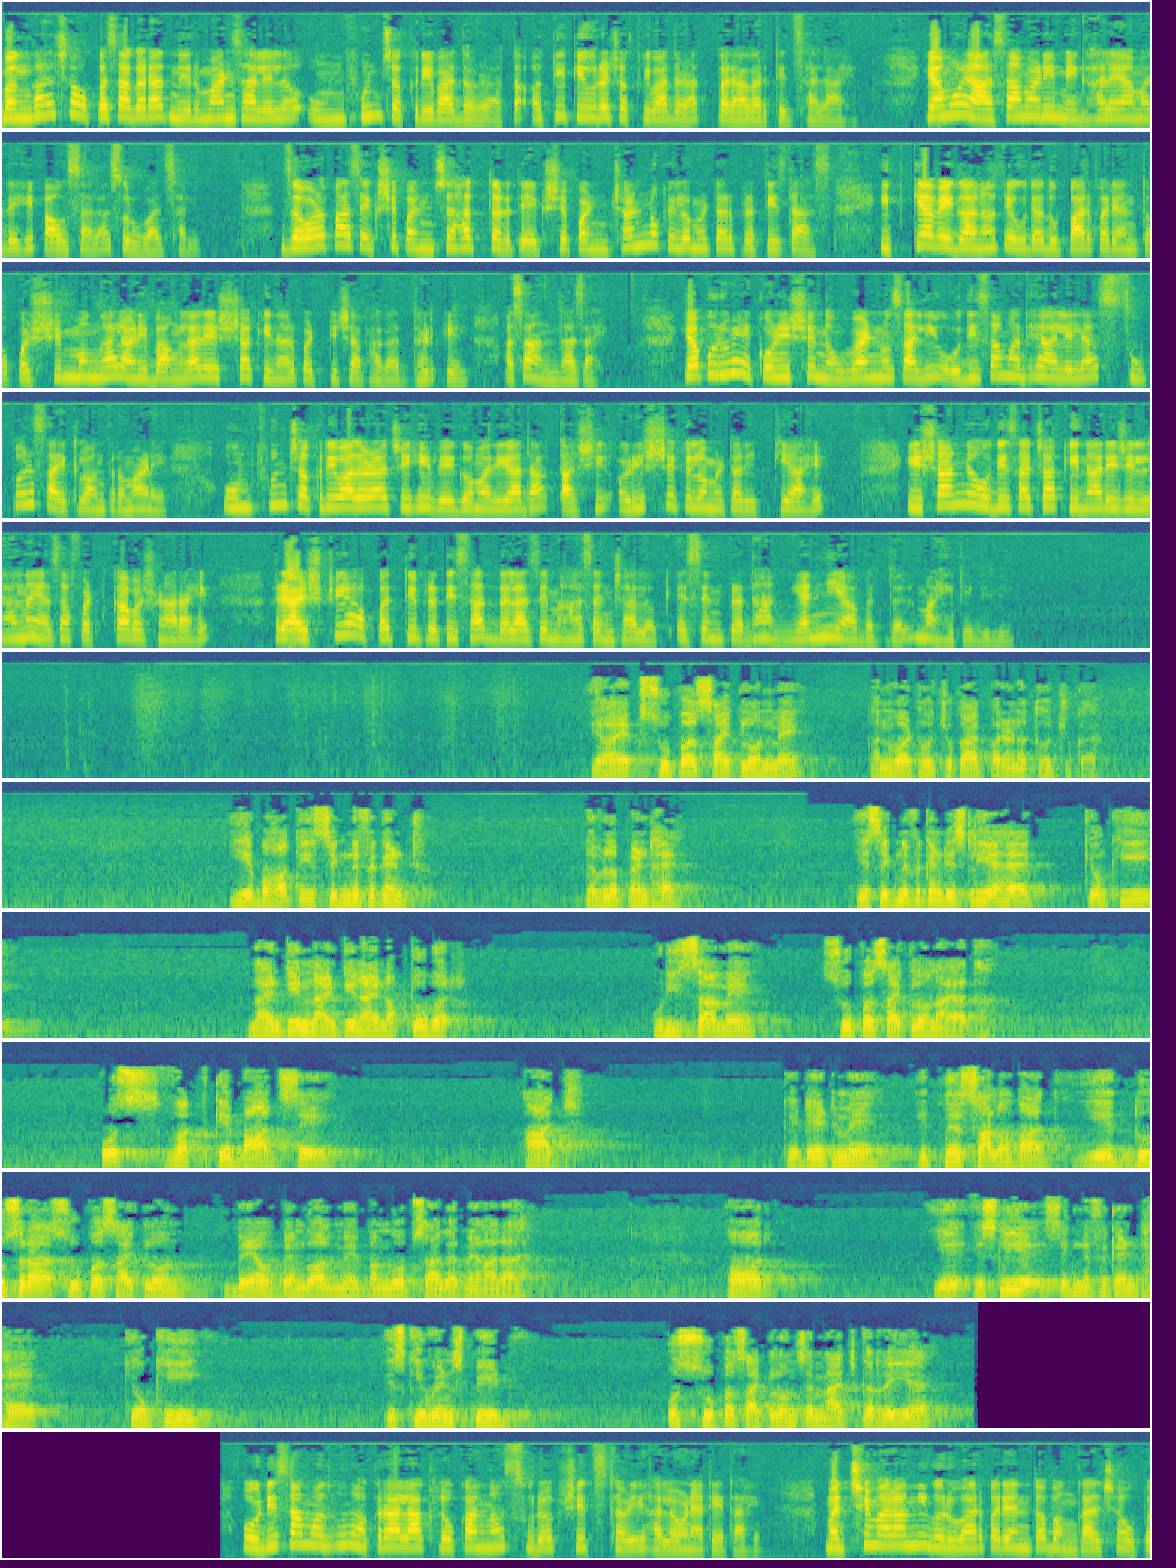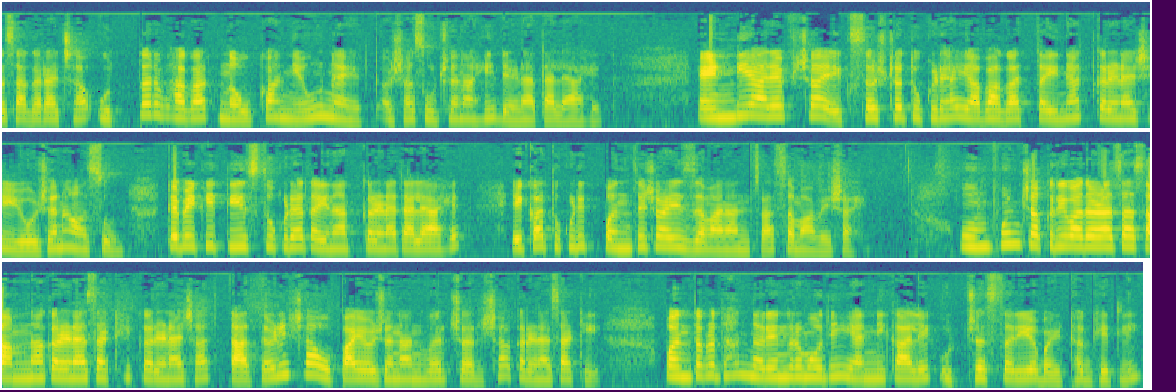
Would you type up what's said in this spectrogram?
बंगालच्या उपसागरात निर्माण झालेलं उम्फून चक्रीवादळ आता अतितीव्र चक्रीवादळात परावर्तित झालं आहे. यामुळे आसाम आणि मेघालयामध्येही पावसाला सुरुवात झाली. जवळपास एकशे पंचाहत्तर ते एकशे पंच्याण्णव किलोमीटर प्रति तास इतक्या वेगानं ते उद्या दुपारपर्यंत पश्चिम बंगाल आणि बांगलादेशच्या किनारपट्टीच्या भागात धडकेल असा अंदाज आहे. यापूर्वी एकोणीसशे नव्याण्णव साली ओदिसामध्ये आलेल्या सुपर सायक्लॉनप्रमाणे उम्फून चक्रीवादळाची ही वेगमर्यादा ताशी अडीचशे किलोमीटर इतकी आहे. ईशान्य ओदिसाच्या किनारी याचा फटका बसणार आहे. राष्ट्रीय आपत्ती प्रतिसाद दलाचे महासंचालक एस एन प्रधान यांनी दिली. यह एक सुपर साइक्लोन में कन्वर्ट हो चुका है, परिणत हो चुका है. ये बहुत ही सिग्निफिकेंट डेवलपमेंट है. ये सिग्निफिकेंट इसलिए है क्योंकि 1999 अक्टूबर उड़ीसा में सुपर साइक्लोन आया था। उस वक्त के बाद से आज के डेट में इतने सालों बाद ये दूसरा super cyclone bay of Bengal में बंगोपसागर में आ रहा है। और ये इसलिए सिग्निफिकेंट है क्योंकि इसकी विंड स्पीड उस सुपर साइक्लोन से मैच कर रही है। ओडिसामधून अकरा लाख लोकांना सुरक्षित स्थळी हलवण्यात येत आहे. मच्छीमारांनी गुरुवारपर्यंत बंगालच्या उपसागराच्या उत्तर भागात नौका नेऊ नयेत अशा सूचनाही देण्यात आल्या आहेत. एनडीआरएफच्या एकसष्ट तुकड्या या भागात तैनात करण्याची योजना असून त्यापैकी तीस तुकड्या तैनात करण्यात आल्या आहेत. एका तुकडीत पंचेचाळीस जवानांचा समावेश आहे. उम्फून चक्रीवादळाचा सामना करण्यासाठी करण्याच्या तातडीच्या उपाययोजनांवर चर्चा करण्यासाठी पंतप्रधान नरेंद्र मोदी यांनी काल एक उच्चस्तरीय बैठक घेतली.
